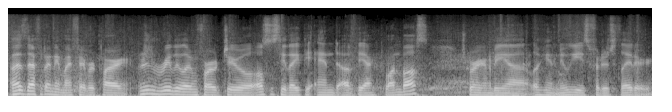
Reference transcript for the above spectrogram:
That's definitely my favorite part. I'm just really looking forward to also see like the end of the Act 1 boss. Which we're going to be uh, looking at Nugi's footage later.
